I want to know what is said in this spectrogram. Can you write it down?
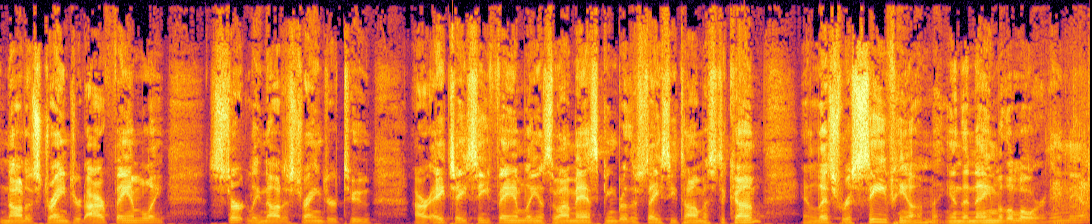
not a stranger to our family, certainly not a stranger to our HAC family. And so I'm asking Brother Stacy Thomas to come and let's receive him in the name of the Lord. Amen.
